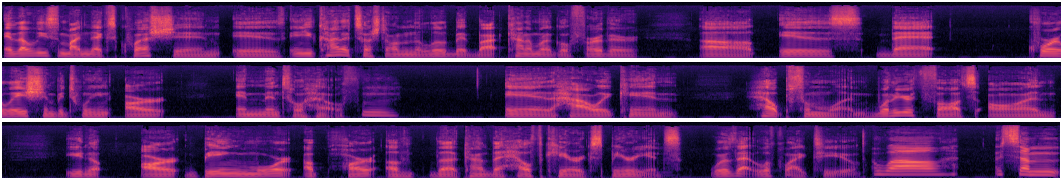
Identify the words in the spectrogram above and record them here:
and that leads to my next question is, and you kind of touched on it a little bit, but I kind of want to go further. Uh, is that correlation between art and mental health Mm. and how it can help someone? What are your thoughts on, you know, art being more a part of the kind of the healthcare experience? What does that look like to you? Well, some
